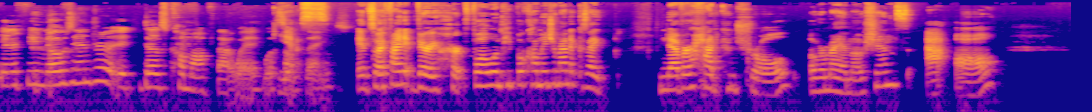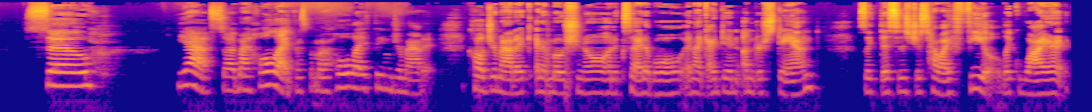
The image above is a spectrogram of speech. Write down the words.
And if you know Xandra, it does come off that way with some Yes. things. and so I find it very hurtful when people call me dramatic because I never had control over my emotions at all. So, yeah, so my whole life, I spent my whole life being dramatic, called dramatic and emotional and excitable, and like I didn't understand. It's like this is just how I feel. Like why? aren't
